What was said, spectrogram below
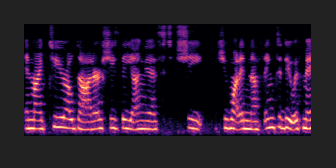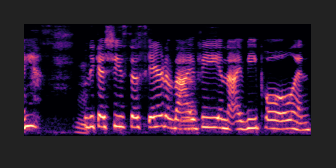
and my two year old daughter she's the youngest she she wanted nothing to do with me mm. because she's so scared of the yeah. IV and the IV pole and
